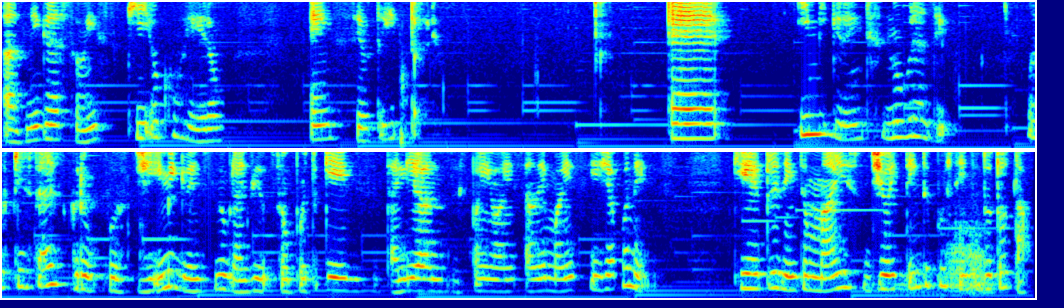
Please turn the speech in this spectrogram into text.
as migrações que ocorreram em seu território imigrantes no Brasil. Os principais grupos de imigrantes no Brasil são portugueses, italianos, espanhóis, alemães e japoneses, que representam mais de 80% do total.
